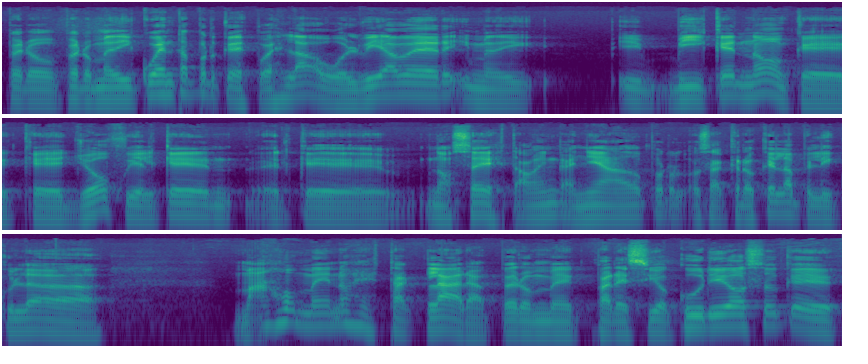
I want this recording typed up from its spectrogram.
pero, pero me di cuenta porque después la volví a ver y me di, y vi que no, que, que, yo fui el que, el que, no sé, estaba engañado. Por, o sea, creo que la película más o menos está clara, pero me pareció curioso que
